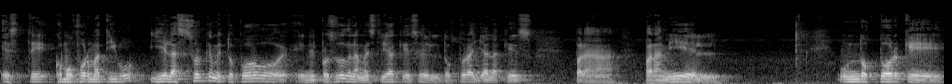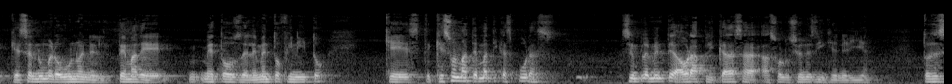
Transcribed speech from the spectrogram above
este, como formativo y el asesor que me tocó en el proceso de la maestría, que es el doctor Ayala, que es para, para mí el, un doctor que, que es el número uno en el tema de métodos de elemento finito, que, este, que son matemáticas puras, simplemente ahora aplicadas a, soluciones de ingeniería. Entonces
